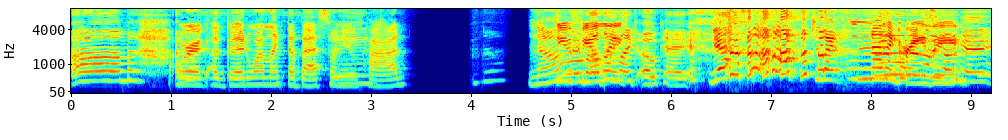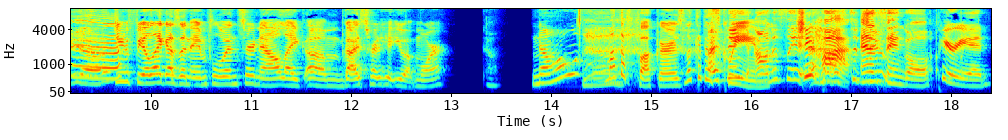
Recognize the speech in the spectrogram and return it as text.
Um, or a, a good one, like the best one you've had? know. No. Do you feel like- like okay? yeah. She's like Nothing crazy. okay, yeah. Do you feel like as an influencer now, like um, guys try to hit you up more? No. No, motherfuckers! Look at this I queen. think honestly, She's hot and do- single. Period.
